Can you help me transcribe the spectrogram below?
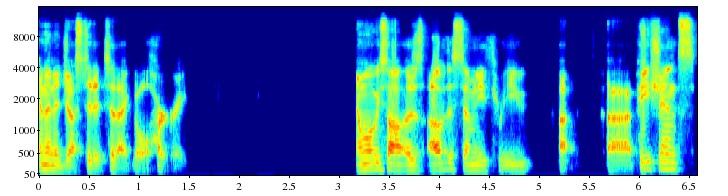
and then adjusted it to that goal heart rate. And what we saw is of the 73 uh, uh, patients,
